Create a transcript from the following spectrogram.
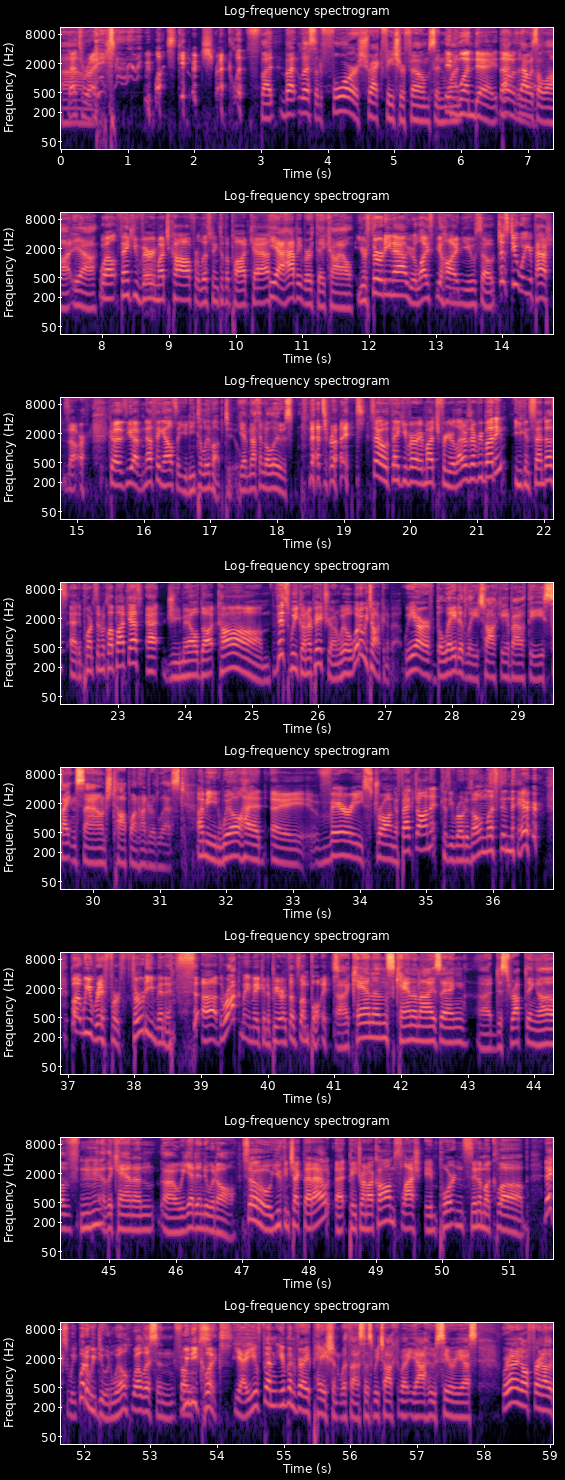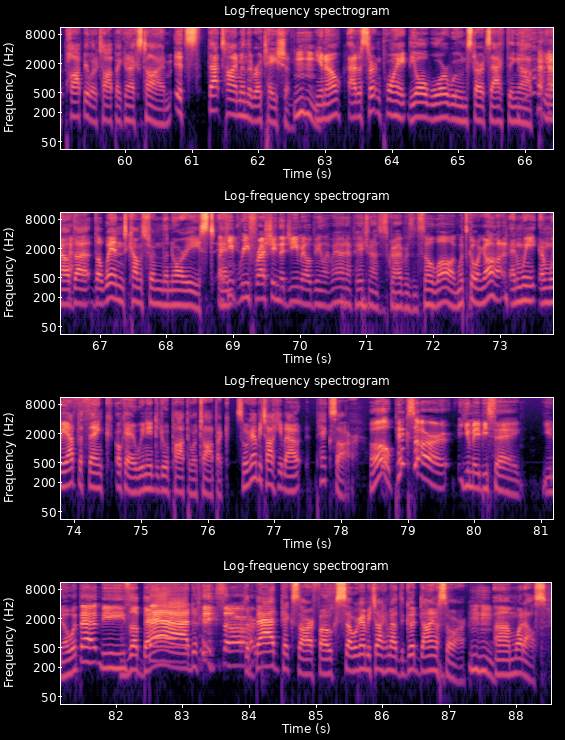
That's right. we watched Scared Shrekless But but listen, four Shrek feature films in, in one. one day. That, was that was a lot. Yeah. Well, thank you very much, Kyle, for listening to the podcast. Yeah. Happy birthday, Kyle. You're 30 now, your life's behind you, so just do what your passions are because you have nothing else that you need to live up to. You have nothing to lose. That's right. So thank you very much for your letters, everybody. You can send us at Important Cinema Club Podcast at gmail.com. This week on our Patreon, Will, what are we talking about? We are belatedly talking about the Sight and Sound Top 100 list. I mean, Will had a very strong effect on it because he wrote his own list in there, but we riff for 30 minutes. Uh, the Rock may make an appearance at some point. Uh, canons, canonizing, uh, disrupting of Mm-hmm. uh, the canon. Uh, we get into it all. So you can check that out at patreon.com slash important cinema club. Next week, what are we doing, Will? Well, listen, folks. we need clicks. Yeah, you've been you've been very patient with us as we talk about Yahoo Serious. We're gonna go for another popular topic next time. It's that time in the rotation. Mm-hmm. You know, at a certain point, the old war wound starts acting up. You know, the the wind comes from the northeast, I keep refreshing the Gmail, being like, we haven't had Patreon subscribers in so long. What's going on? and we and we have to think. Okay, we need to do a popular topic. So we're gonna be talking about Pixar. Oh, Pixar, you may be saying. You know what that means. The bad- Pixar. The bad Pixar, folks. So we're gonna be talking about the Good Dinosaur. Mm-hmm. Um, what else?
